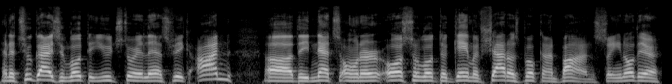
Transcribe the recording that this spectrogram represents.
And the two guys who wrote the huge story last week on uh, the Nets owner also wrote the Game of Shadows book on Bonds, so you know they're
